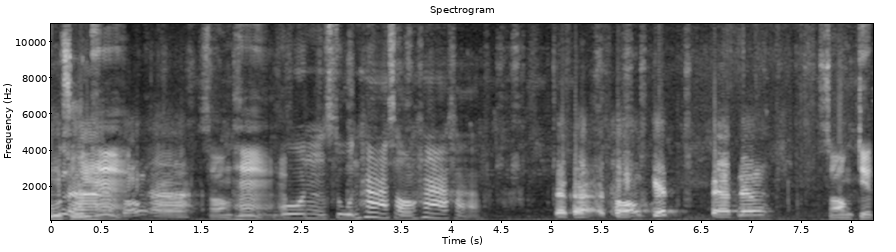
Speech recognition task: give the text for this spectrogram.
นศูนย์ห้าสองห้าสองห้าครับบน0525ค่ะแล้วก็สองเจ็ดแปดหนึ่งสองเจ็ด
